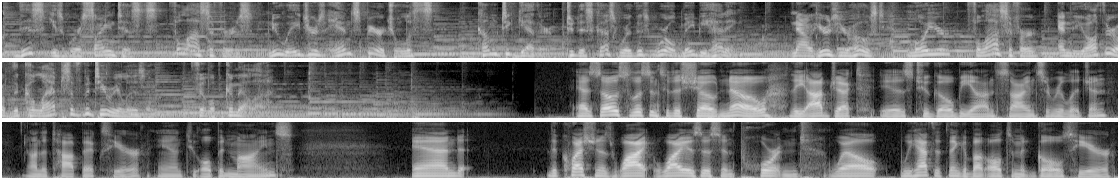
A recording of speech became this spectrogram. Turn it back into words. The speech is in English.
This is where scientists, philosophers, New Agers, and spiritualists come together to discuss where this world may be heading. Now, here's your host, lawyer, philosopher, and the author of The Collapse of Materialism, Philip Comella. As those who listen to this show know, the object is to go beyond science and religion on the topics here and to open minds. And the question is why why is this important? Well, we have to think about ultimate goals here.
